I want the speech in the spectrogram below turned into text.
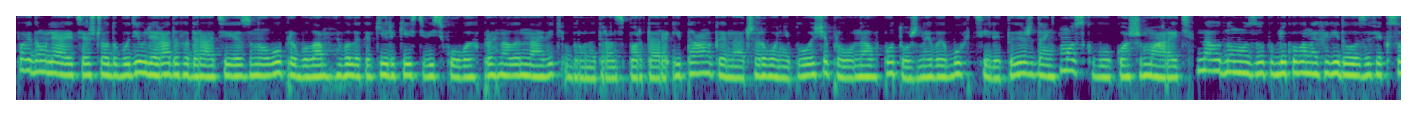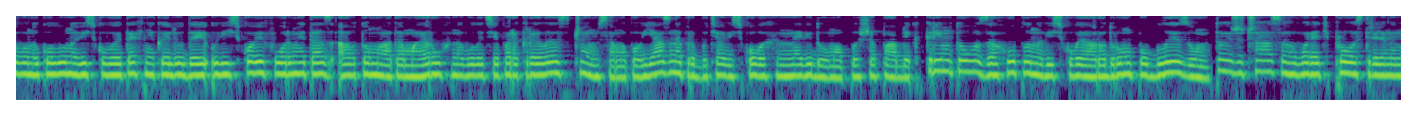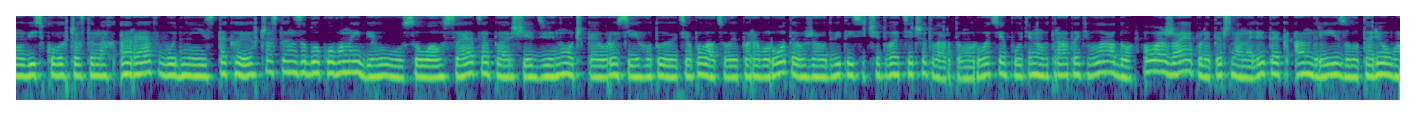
Повідомляється, що до будівлі Ради Федерації знову прибула велика кількість військових. Пригнали навіть бронетранспортери і танки. На червоній площі пролунав потужний вибух. Цілі тиждень Москву кошмарить. На одному з опублікованих відео зафіксовано колону військової техніки людей у військовій формі та з автоматами. Рух на вулиці перекрили. З чим саме пов'язане прибуття військових невідомо. Пише паблік. Крім того, захоплено військовий аеродром поблизу. В той же час говорять про стрілянину у військових частинах РФ. В одній з таких частин заблокований Білоусов. Усе це перші дзвіночки. В Росії готуються палацові перевороти. Вже у 2024 році Путін втратить владу. Вважає політичний аналітик Андрій Золотарьов.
